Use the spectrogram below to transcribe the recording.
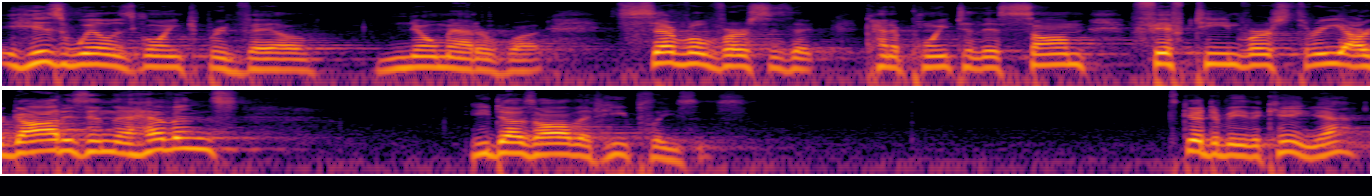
His will is going to prevail no matter what. Several verses that kind of point to this. Psalm 15, verse 3 Our God is in the heavens, He does all that He pleases. It's good to be the king, yeah?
